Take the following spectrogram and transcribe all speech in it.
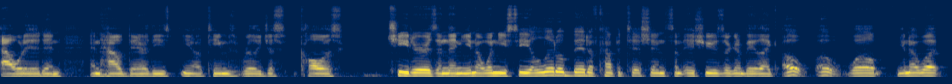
outed and and how dare these you know teams really just call us cheaters. And then you know when you see a little bit of competition some issues are going to be like oh oh well you know what?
